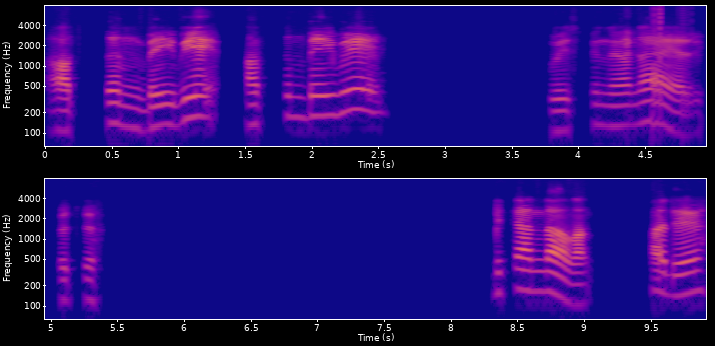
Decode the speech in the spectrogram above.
Attın baby. Attın baby. Bu ismin ne? Hayır. Kötü. Bir tane daha lan. Hadi.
